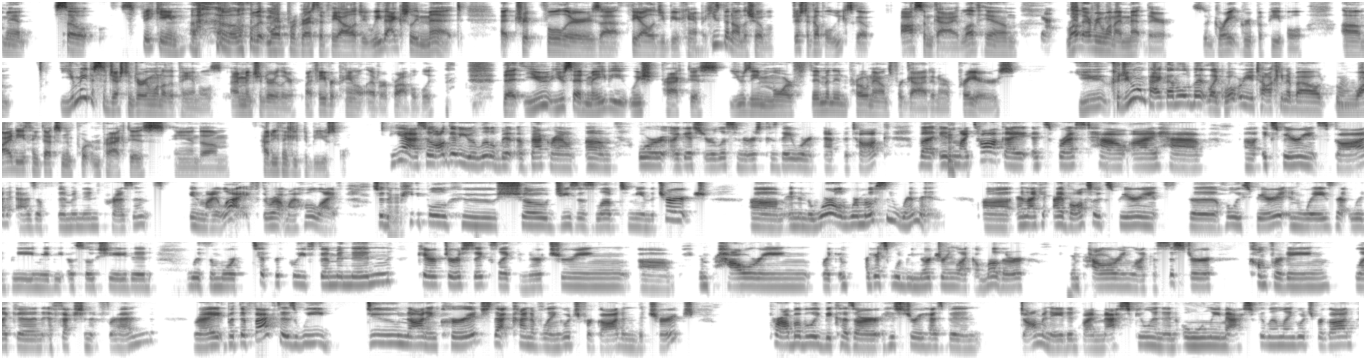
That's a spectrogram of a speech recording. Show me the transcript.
Man, so speaking of a little bit more progressive theology, we've actually met at Tripp Fuller's uh, Theology Beer Camp. He's been on the show just a couple of weeks ago. Awesome guy, love him. Yeah. love everyone I met there. It's a great group of people. Um, you made a suggestion during one of the panels I mentioned earlier, my favorite panel ever, probably, that you you said maybe we should practice using more feminine pronouns for God in our prayers. You could you unpack that a little bit? Like, what were you talking about? Why do you think that's an important practice? And um, how do you think it could be useful? Yeah, so I'll give you a little bit of background, um, or I guess your listeners, because they weren't at the talk. But in my talk, I expressed how I have uh, experienced God as a feminine presence in my life throughout my whole life. So the Mhm. people who showed Jesus' love to me in the church um, and in the world were mostly women. Uh, and I, I've also experienced the Holy Spirit in ways that would be maybe associated with the more typically feminine characteristics like nurturing, um, empowering, like I guess would be nurturing like a mother, empowering like a sister, comforting like an affectionate friend, right? But the fact is, we do not encourage that kind of language for God in the church, probably because our history has been dominated by masculine and only masculine language for God.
